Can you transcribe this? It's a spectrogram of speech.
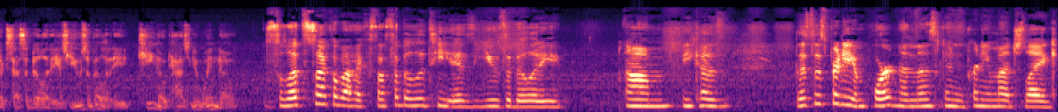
Accessibility is usability. Keynote has new window. So let's talk about accessibility is usability. Um, because this is pretty important and this can pretty much like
